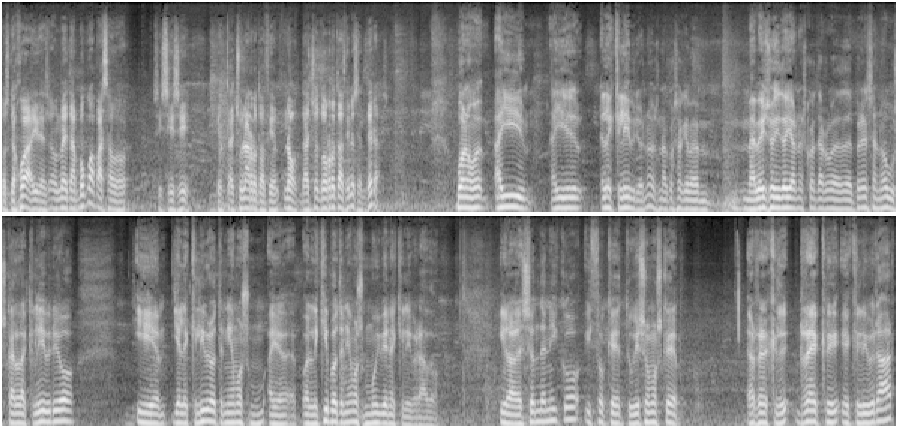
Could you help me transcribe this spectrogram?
Los que juega, dices, hombre, tampoco ha pasado. Sí, sí, sí, que te ha hecho una rotación. No, te ha hecho dos rotaciones enteras. Bueno, hay el equilibrio, ¿no? Es una cosa que me, habéis oído ya unas cuantas ruedas de prensa, ¿no? Buscar el equilibrio y, el equilibrio teníamos, eh, el equipo teníamos muy bien equilibrado. Y la lesión de Nico hizo que tuviésemos que reequilibrar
